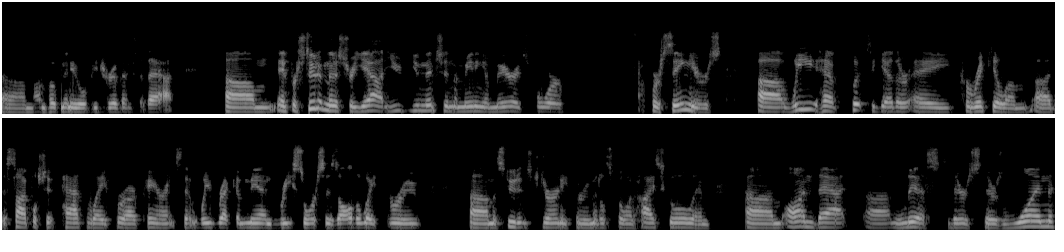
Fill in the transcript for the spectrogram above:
Um, I'm hoping many will be driven to that. Um, and for student ministry, yeah, you, you mentioned the meaning of marriage for for seniors. Uh, we have put together a curriculum, uh, discipleship pathway for our parents that we recommend resources all the way through um, a student's journey through middle school and high school. And um, on that uh, list, there's there's one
